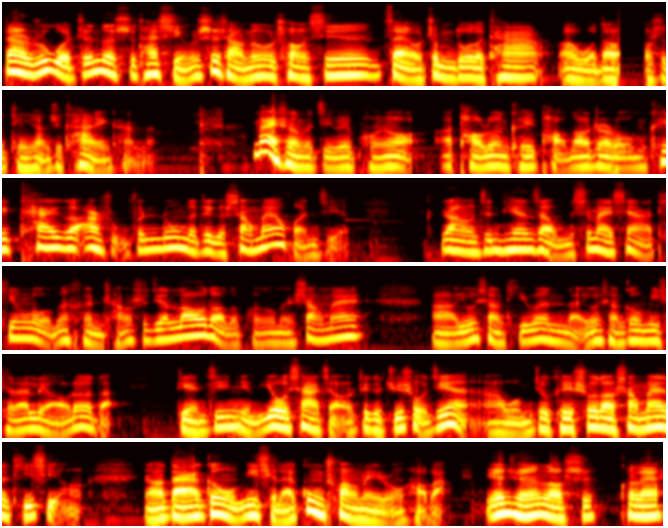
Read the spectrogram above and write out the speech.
但是如果真的是他形式上能有创新，再有这么多的咖，呃，我倒是挺想去看一看的。麦上的几位朋友啊，讨论可以讨到这儿了。我们可以开个二十五分钟的这个上麦环节，让今天在我们新麦下听了我们很长时间唠叨的朋友们上麦啊，有想提问的，有想跟我们一起来聊聊的，点击你们右下角这个举手键啊，我们就可以收到上麦的提醒，然后大家跟我们一起来共创内容，好吧？袁泉老师，快来！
